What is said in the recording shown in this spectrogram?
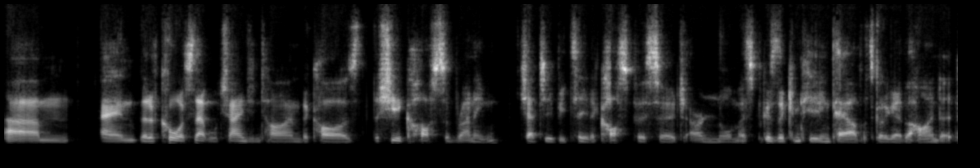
Um, and but of course that will change in time because the sheer costs of running ChatGPT, the cost per search are enormous because the computing power that's got to go behind it.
